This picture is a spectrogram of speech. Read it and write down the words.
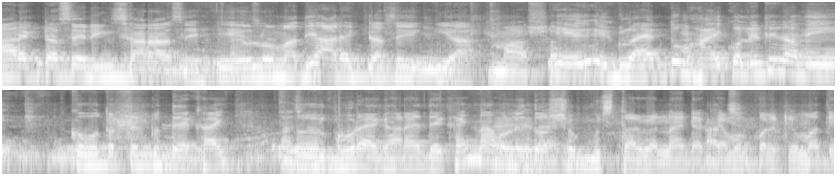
আর একটা আছে রিং ছাড়া আছে। এই হলো মাদি আর একটা আছে ইয়া। মাশাআল্লাহ। এগুলো একদম হাই কোয়ালিটির আমি কবুতরটা একটু দেখাই তো ঘোরায় ঘাড়ায় দেখাই না হলে দর্শক বুঝতে পারবেন না এটা কেমন আচ্ছা। কোয়ালিটির মাদি।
